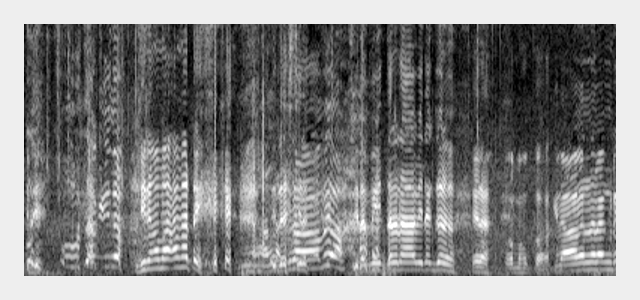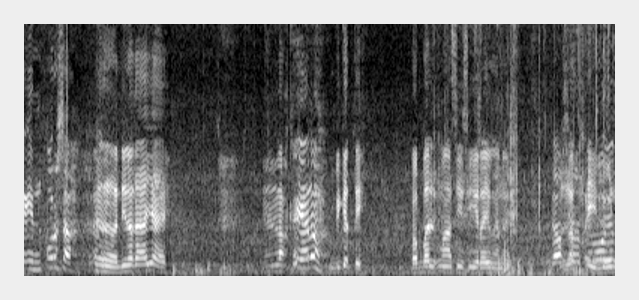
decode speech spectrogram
Hindi, Putang ina. hindi na nga maangat eh. Hinahangat. Sina- Grabe ah. Sinabitan na namin ng gano'n. Yan na, baka mahuk ka. Kailangan na lang reinforce ah. Ah, Hindi na kaya eh. Laki ano. Bigat eh. Babalik masisira yung ano eh. Laki, lun.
